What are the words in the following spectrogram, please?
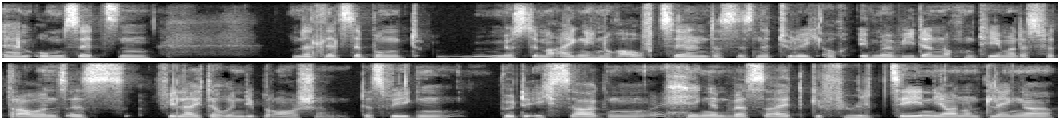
ähm, umsetzen. Und als letzter Punkt müsste man eigentlich noch aufzählen, dass es natürlich auch immer wieder noch ein Thema des Vertrauens ist, vielleicht auch in die Branche. Deswegen würde ich sagen, hängen wir seit gefühlt zehn Jahren und länger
